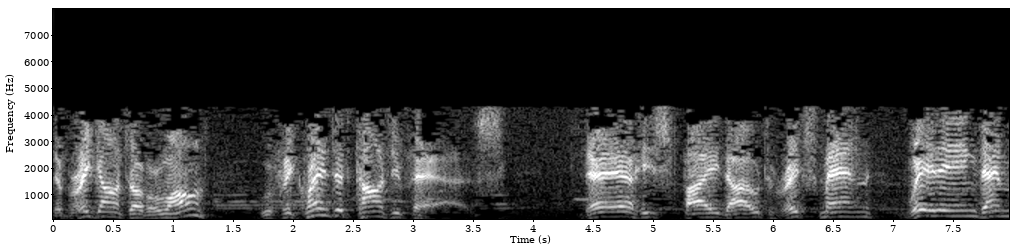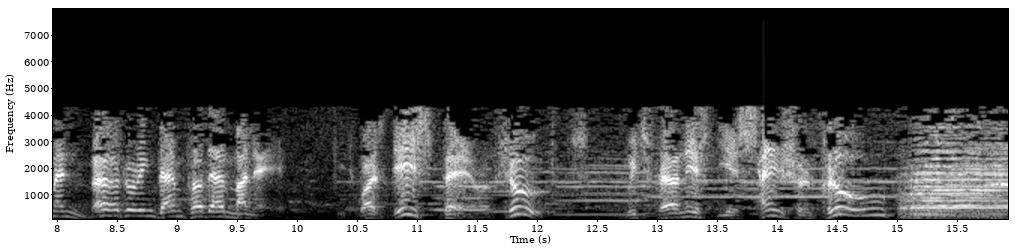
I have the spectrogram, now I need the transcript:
the brigand of Rouen, who frequented county fairs. There he spied out rich men, wailing them and murdering them for their money. It was this pair of shoes which furnished the essential clue.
